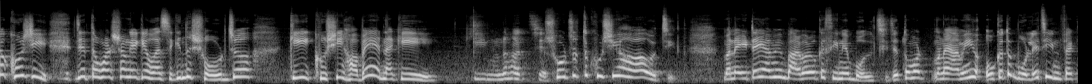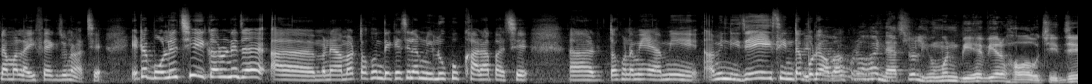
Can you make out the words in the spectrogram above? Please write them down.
তো খুশি যে তোমার সঙ্গে কেউ আছে কিন্তু সৌর্য কি খুশি হবে নাকি কি মনে হচ্ছে? সূর্যর তো খুশি হওয়া উচিত। মানে এটাই আমি বারবার ওকে সিনে বলছি যে তোমার মানে আমি ওকে তো বলেছি ইনফ্যাক্ট আমার লাইফে একজন আছে। এটা বলেছি এই কারণে যে মানে আমার তখন দেখেছিলাম নীলু খুব খারাপ আছে। আর তখন আমি আমি আমি নিজেই এই সিনটা পড়ে অবাক মনে হয় ন্যাচারাল হিউম্যান বিহেভিয়ার হওয়া উচিত যে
